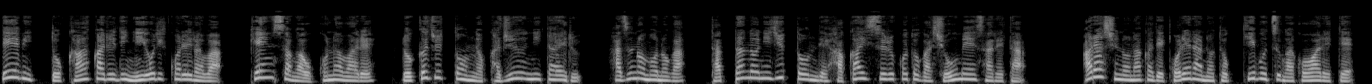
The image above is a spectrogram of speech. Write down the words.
デイビッド・カーカルディによりこれらは検査が行われ、60トンの荷重に耐えるはずのものがたったの20トンで破壊することが証明された。嵐の中でこれらの突起物が壊れて、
